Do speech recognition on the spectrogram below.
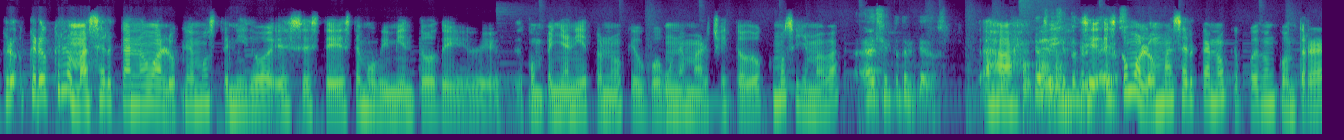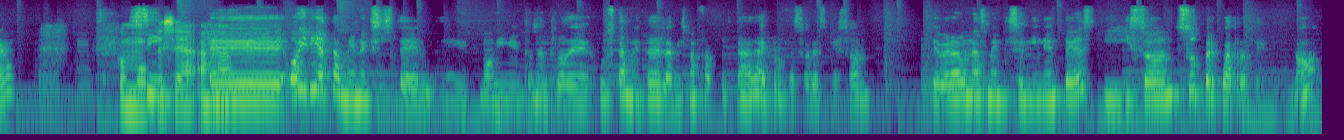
creo, creo que lo más cercano a lo que hemos tenido es este, este movimiento de, con Peña Nieto, ¿no? Que hubo una marcha y todo. ¿Cómo se llamaba? Ah, 132. Ajá, sí, es como lo más cercano que puedo encontrar, como que sea. Eh, hoy día también existen eh, movimientos dentro de justamente de la misma facultad. Hay profesores que son de verdad unas mentes eminentes y son súper 4T, ¿no?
